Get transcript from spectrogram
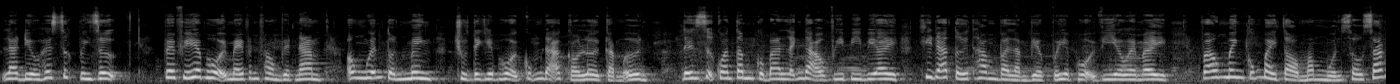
là điều hết sức vinh dự. Về phía Hiệp hội Máy văn phòng Việt Nam, ông Nguyễn Tuấn Minh, Chủ tịch Hiệp hội cũng đã có lời cảm ơn đến sự quan tâm của ban lãnh đạo VPBA khi đã tới thăm và làm việc với Hiệp hội VOMA. Và ông Minh cũng bày tỏ mong muốn sâu sắc,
